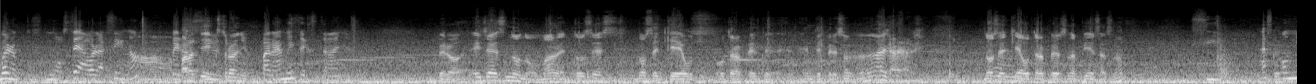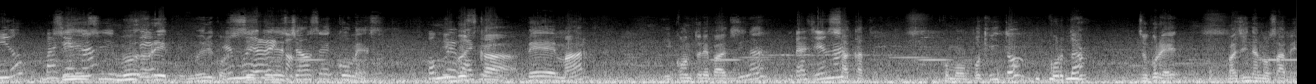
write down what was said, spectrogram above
Bueno, pues no sé, ahora sí, ¿no? Ah, para ti extraño. Para mí es extraño. Pero ella es no normal, entonces no sé qué ot- otra gente, gente persona. No sé qué otra persona piensas, ¿no? Sí. ¿Has comido ballena? Sí, sí, muy Sí. rico, muy rico. Es si muy tienes rico. chance, comes. Come y busca, ve mar y encontré ballena, Ballena. sácate. Como poquito, corta. Seguro, ballena no sabe.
